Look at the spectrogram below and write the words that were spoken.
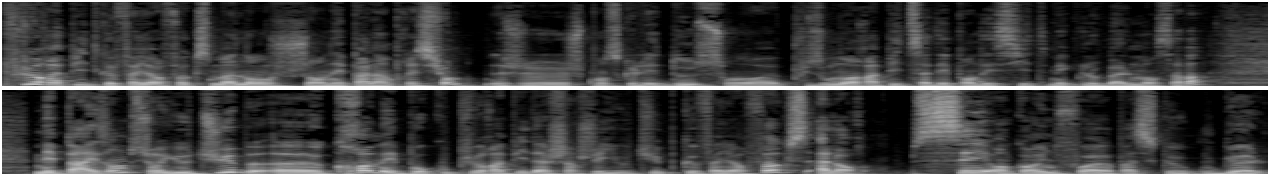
plus rapide que Firefox maintenant, j'en ai pas l'impression. Je, je, pense que les deux sont plus ou moins rapides, ça dépend des sites, mais globalement ça va. Mais par exemple sur YouTube, Chrome est beaucoup plus rapide à charger YouTube que Firefox. Alors, c'est encore une fois parce que Google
